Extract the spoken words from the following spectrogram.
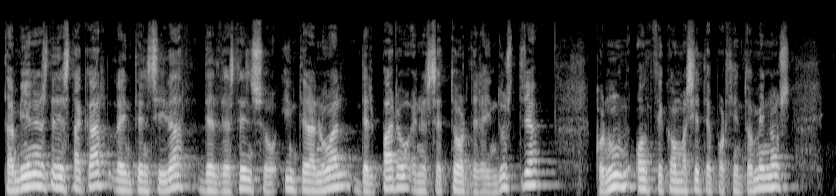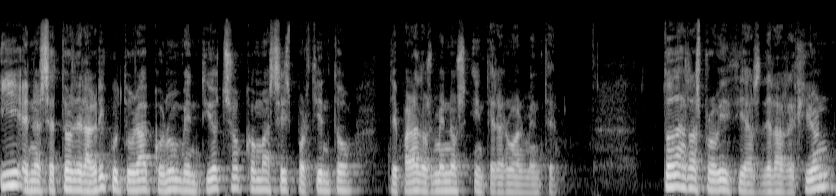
También es de destacar la intensidad del descenso interanual del paro en el sector de la industria, con un 11,7% menos, y en el sector de la agricultura, con un 28,6% de parados menos interanualmente. Todas las provincias de la región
